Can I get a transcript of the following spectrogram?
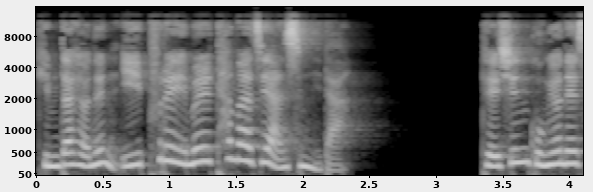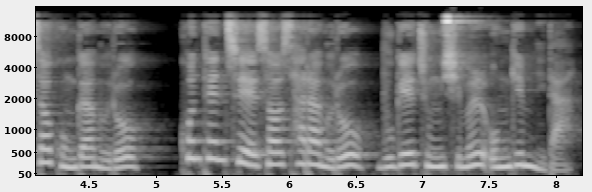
김다현은 이 프레임을 탐하지 않습니다. 대신 공연에서 공감으로, 콘텐츠에서 사람으로 무게 중심을 옮깁니다.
